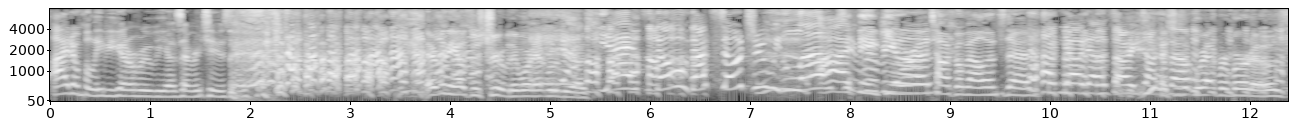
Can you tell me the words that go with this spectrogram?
I don't believe you go to Rubio's every Tuesday. Everything else was true, but they weren't at Rubio's. yes, no, that's so true. We love I to think you were at Taco Bell instead. no, no, sorry, Taco she's Bell. like, we're at Roberto's.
